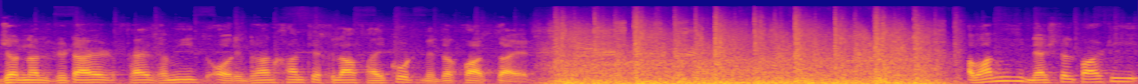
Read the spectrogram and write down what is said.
जनरल रिटायर्ड फैज हमीद और इमरान खान के खिलाफ हाईकोर्ट में दरख्वास्त दायर। Awami National Party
